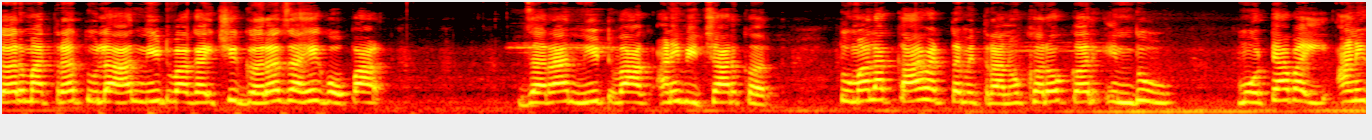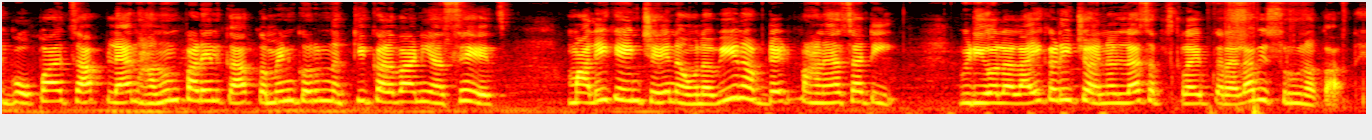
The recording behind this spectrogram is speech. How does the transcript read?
तर मात्र तुला नीट वागायची गरज आहे गोपाळ. जरा नीट वाग आणि विचार कर. तुम्हाला काय वाटतं मित्रांनो? खरोखर इंदू मोठ्याबाई आणि गोपाळचा प्लॅन हाणून पाडेल का? कमेंट करून नक्की कळवा आणि असेच मालिकेंचे नवनवीन अपडेट पाहण्यासाठी. व्हिडिओला लाईक आणि चॅनलला सबस्क्राईब करायला विसरू नका. थँक्यू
